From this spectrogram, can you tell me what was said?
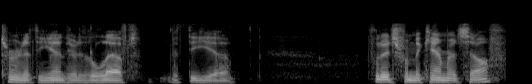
turn at the end here to the left with the uh, footage from the camera itself.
